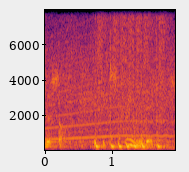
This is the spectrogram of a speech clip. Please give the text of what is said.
yourself. It's extremely dangerous.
